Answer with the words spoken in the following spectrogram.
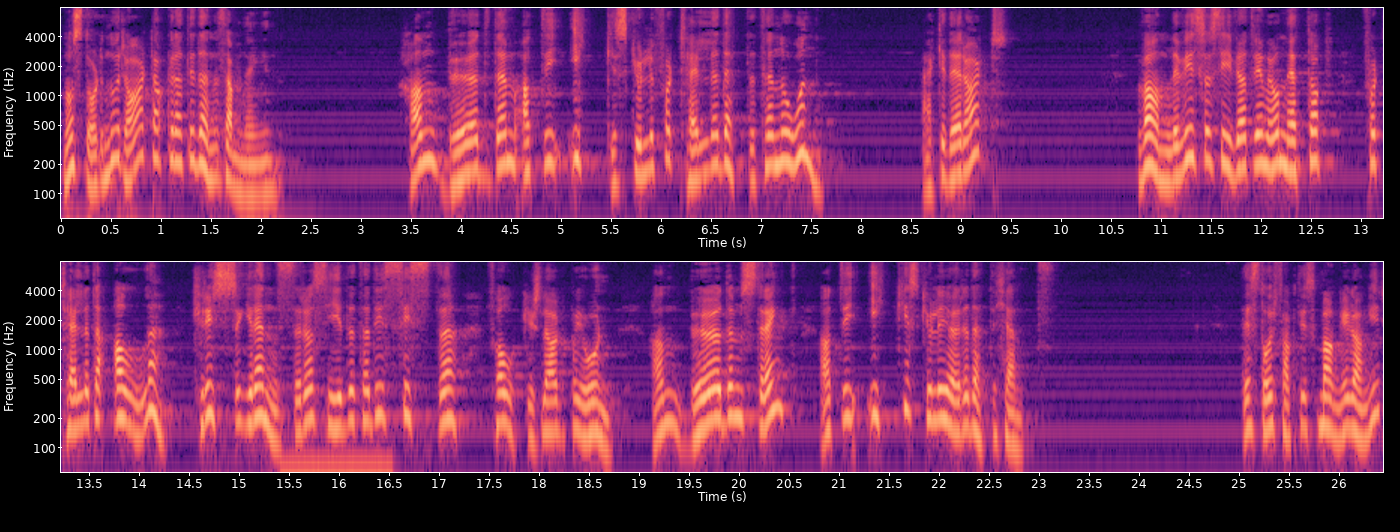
Nå står det noe rart akkurat i denne sammenhengen. Han bød dem at de ikke skulle fortelle dette til noen. Er ikke det rart? Vanligvis så sier vi at vi må nettopp fortelle til alle, krysse grenser og si det til de siste folkeslag på jorden. Han bød dem strengt at de ikke skulle gjøre dette kjent. Det står faktisk mange ganger.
